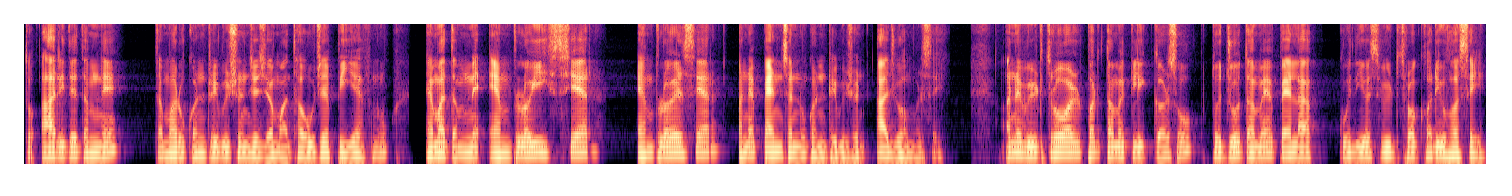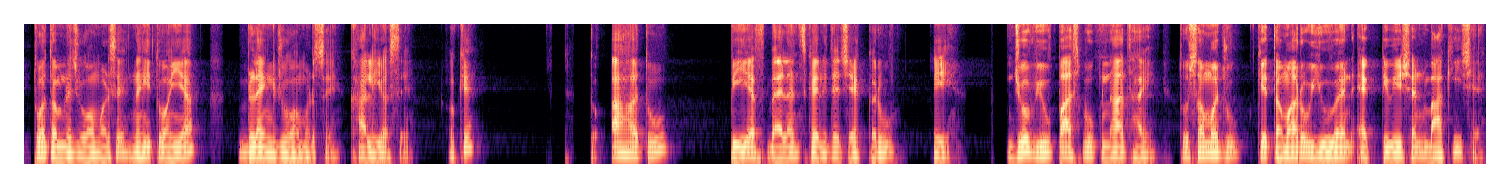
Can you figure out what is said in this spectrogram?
તો આ રીતે તમને તમારું કન્ટ્રીબ્યુશન જે જમા થવું છે પીએફનું એમાં તમને એમ્પ્લોયી શેર એમ્પ્લોયર શેર અને પેન્શનનું કન્ટ્રીબ્યુશન આ જોવા મળશે. અને વિથડ્રોઅલ પર તમે ક્લિક કરશો, તો જો તમે પહેલાં કોઈ દિવસ વિથડ્રો કર્યું હશે, તો તમને જોવા મળશે. નહીં તો અહીંયા બ્લેન્ક જોવા મળશે, ખાલી હશે. ઓકે? તો આ હતું પીએફ બેલેન્સ કઈ રીતે ચેક કરવું? એ જો વ્યૂ પાસબુક ના થાય તો સમજવું કે તમારું યુએન એક્ટિવેશન બાકી છે.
